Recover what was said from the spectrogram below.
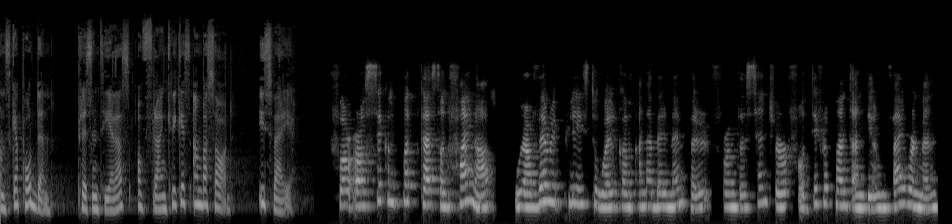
Franska podden presenteras av Frankrikes ambassad i Sverige. For our second podcast on FINA, we are very pleased to welcome Annabel Mempel from the Center for Development and the Environment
